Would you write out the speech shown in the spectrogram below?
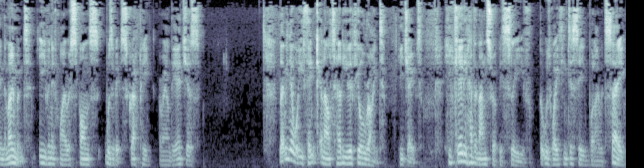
in the moment, even if my response was a bit scrappy around the edges. Let me know what you think and I'll tell you if you're right, he joked. He clearly had an answer up his sleeve, but was waiting to see what I would say.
